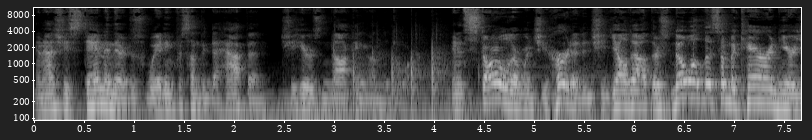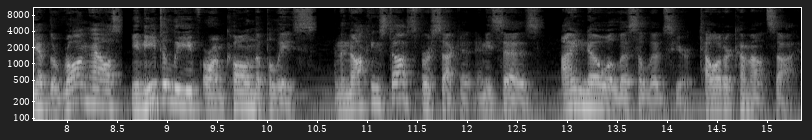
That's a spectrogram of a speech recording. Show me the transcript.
And as she's standing there just waiting for something to happen, she hears knocking on the door. And it startled her when she heard it and she yelled out, There's no Alyssa McCarran here. You have the wrong house. You need to leave or I'm calling the police. And the knocking stops for a second and he says, I know Alyssa lives here. Tell her to come outside.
